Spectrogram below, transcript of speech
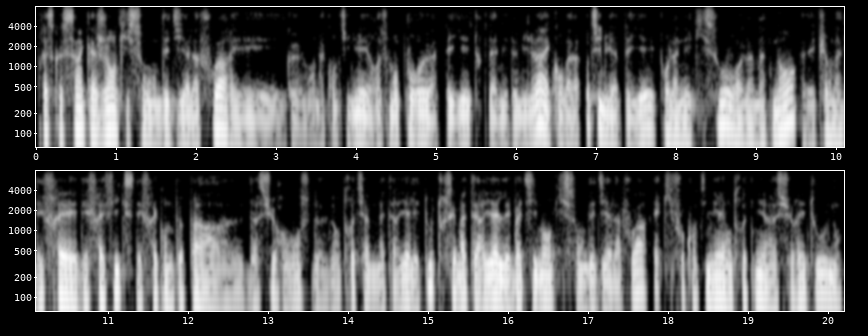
presque cinq agents qui sont dédiés à la foire et qu'on a continué, heureusement pour eux, à payer toute l'année 2020 et qu'on va continuer à payer pour l'année qui s'ouvre là maintenant. Et puis on a des frais, des frais fixes, des frais qu'on ne peut pas euh, d'assurance, d'entretien de matériel et tout, tous ces matériels, les bâtiments qui sont dédiés à la foire et qu'il faut continuer à entretenir, à assurer et tout. Donc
